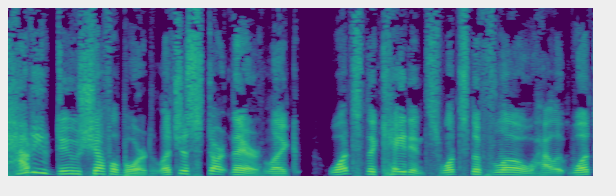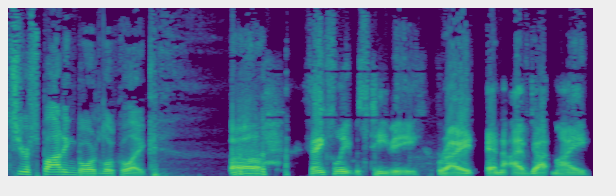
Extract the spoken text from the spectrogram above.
How do you do shuffleboard? Let's just start there. Like what's the cadence? What's the flow? How what's your spotting board look like? uh, thankfully it was TV, right? And I've got my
